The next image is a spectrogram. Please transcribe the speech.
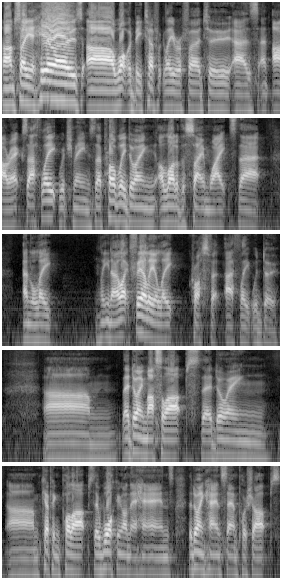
Um, so your heroes are what would be typically referred to as an RX athlete, which means they're probably doing a lot of the same weights that an elite you know, like fairly elite CrossFit athlete would do. Um, they're doing muscle ups, they're doing um, kipping pull ups, they're walking on their hands, they're doing handstand push ups,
